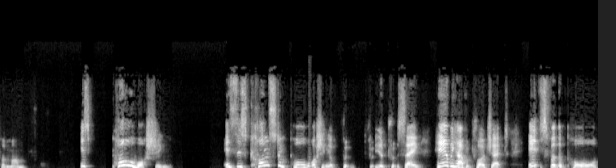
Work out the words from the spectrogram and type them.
per month. It's poor washing. It's this constant poor washing of saying, here we have a project, it's for the poor.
